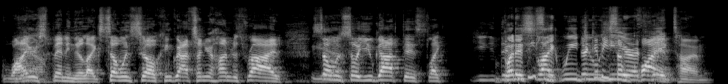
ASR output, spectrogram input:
while Yeah. you're spinning, they're like, so and so, congrats on your hundredth ride. So and so, you got this. Like, you, But it's like some- we there do could be here some quiet Big- time.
